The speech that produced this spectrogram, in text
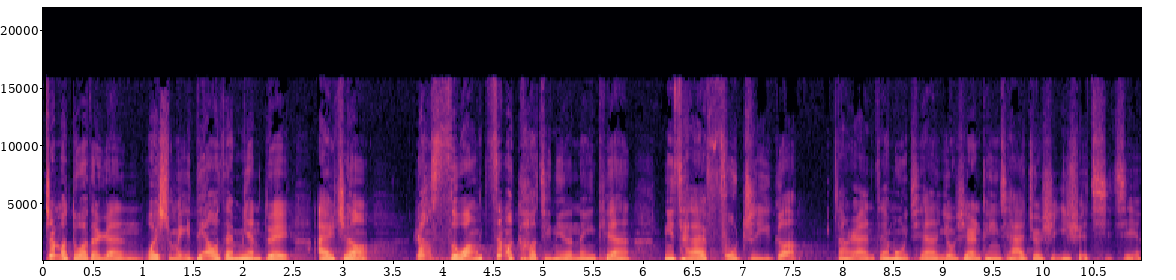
这么多的人，为什么一定要在面对癌症、让死亡这么靠近你的那一天，你才来复制一个？当然，在目前，有些人听起来觉得是医学奇迹。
